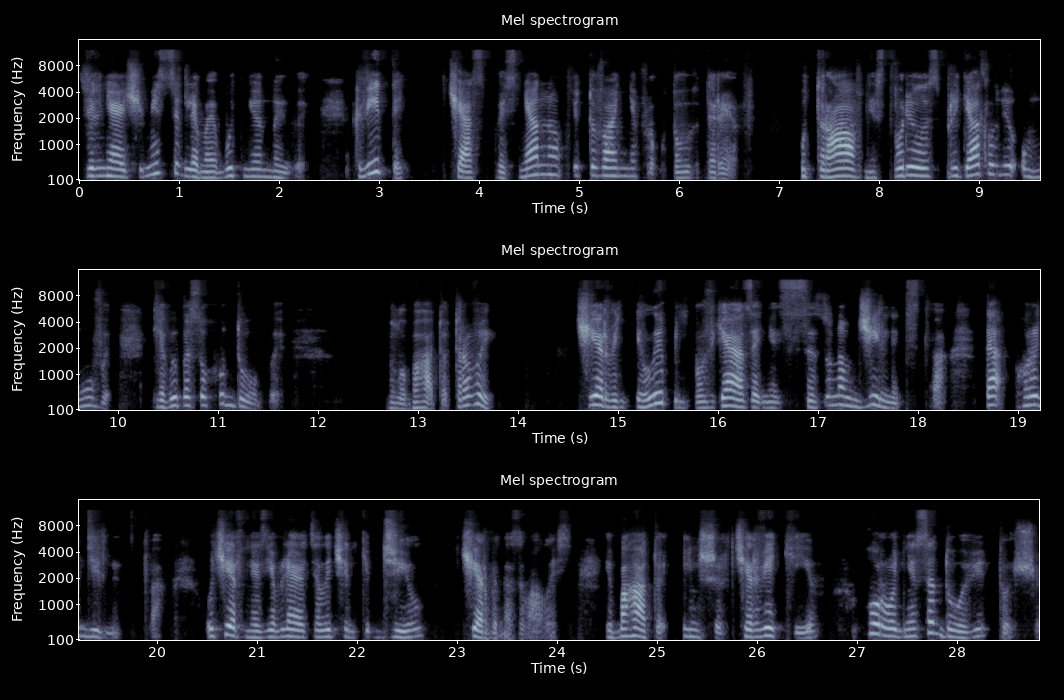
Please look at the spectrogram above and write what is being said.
звільняючи місце для майбутньої ниви. Квітень час весняного квітування фруктових дерев. У травні створювали сприятливі умови для випасу худоби. Було багато трави. Червень і липень пов'язані з сезоном бджільництва та городівництва. У червні з'являються личинки бджіл, черви називались, і багато інших черв'яків, городні, садові тощо.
